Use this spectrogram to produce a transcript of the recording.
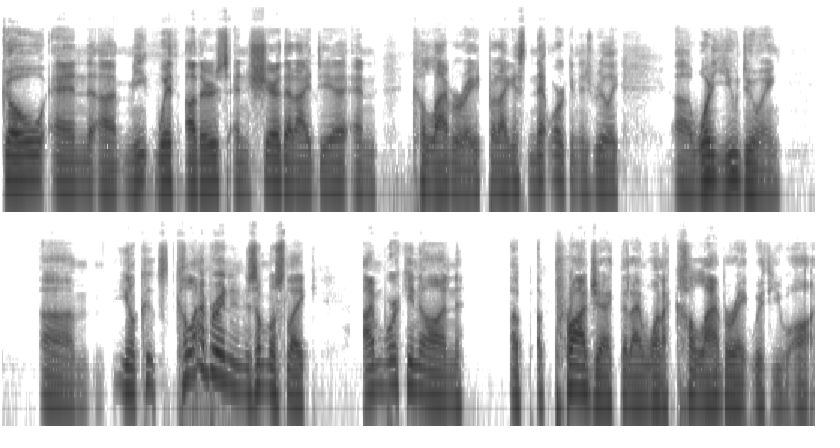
go and uh, meet with others and share that idea and collaborate. But I guess networking is really uh, what are you doing? Um, you know, collaborating is almost like I'm working on a, a project that I want to collaborate with you on,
